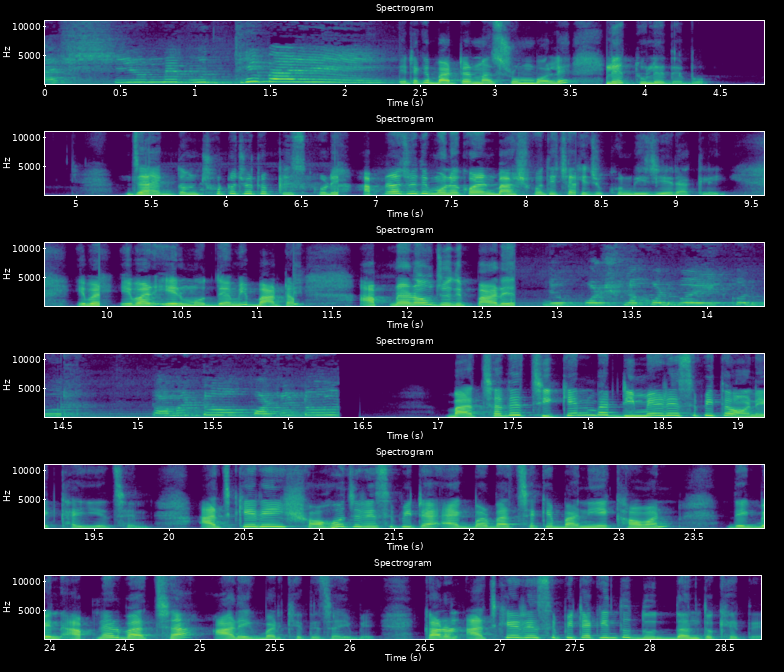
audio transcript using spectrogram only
মাশরুমে বুদ্ধি বাড়ে। এটাকে বাটার মাশরুম বলে। তুলে তুলে দেব। যা একদম ছোট ছোট পিস করে আপনারা যদি মনে করেন বাসমতি চা কিছুক্ষণ ভিজিয়ে রাখলেই। এবার এবার এর মধ্যে আমি বাটা আপনারাও যদি পারেন। পড়াশোনা করব এই করব। টমেটো পটেটো। বাচ্চাদের চিকেন বা ডিমের রেসিপিতে অনেক খাইয়েছেন। আজকের এই সহজ রেসিপিটা একবার বাচ্চাকে বানিয়ে খাওয়ান। দেখবেন আপনার বাচ্চা আরেকবার খেতে চাইবে। কারণ আজকের রেসিপিটা কিন্তু দুর্দান্ত খেতে।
